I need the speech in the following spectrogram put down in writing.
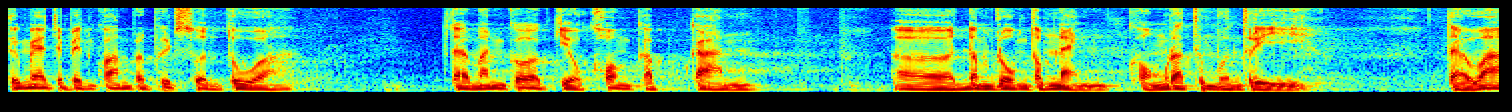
ถึงแม้จะเป็นความประพฤติส่วนตัว แต่มันก็เกี่ยวข้องกับการดำรงตำแหน่งของรัฐมนตรี แต่ว่า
